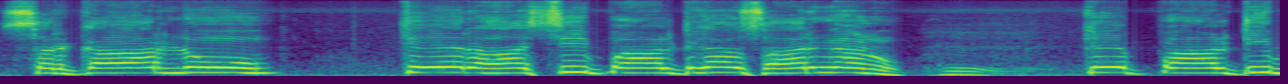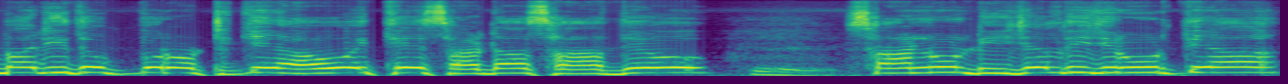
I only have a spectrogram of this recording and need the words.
ਸਰਕਾਰ ਨੂੰ ਤੇ ਰਾਸ਼ਟਰੀ ਪਾਰਟੀਆਂ ਸਾਰੀਆਂ ਨੂੰ। ਕਿ ਪਾਰਟੀ ਬਾਜੀ ਤੋਂ ਉੱਪਰ ਉੱਠ ਕੇ ਆਓ ਇੱਥੇ ਸਾਡਾ ਸਾਥ ਦਿਓ। ਸਾਨੂੰ ਡੀਜ਼ਲ ਦੀ ਜ਼ਰੂਰਤ ਆ।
